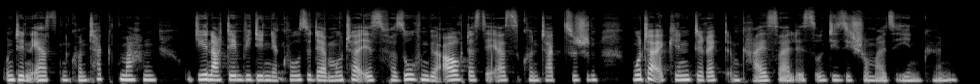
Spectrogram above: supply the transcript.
und den ersten Kontakt machen. Und je nachdem, wie die Narkose der Mutter ist, versuchen wir auch, dass der erste Kontakt zwischen Mutter und Kind direkt im Kreissaal ist und die sich schon mal sehen können.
